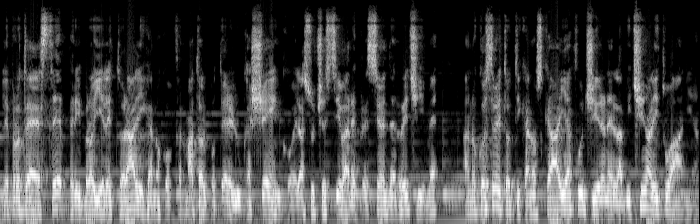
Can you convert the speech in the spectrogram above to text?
Le proteste, per i brogli elettorali che hanno confermato al potere Lukashenko e la successiva repressione del regime, hanno costretto Tikhanovskaya a fuggire nella vicina Lituania.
